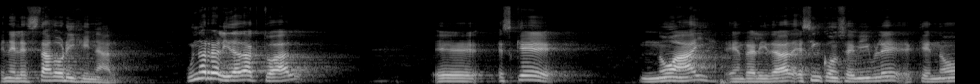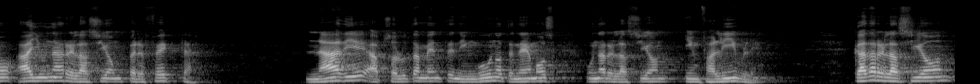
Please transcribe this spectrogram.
en el estado original. Una realidad actual eh, es que no hay, en realidad es inconcebible que no hay una relación perfecta. Nadie, absolutamente ninguno, tenemos una relación infalible. Cada relación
